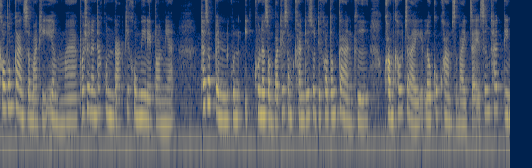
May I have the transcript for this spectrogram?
เขาต้องการสมาธิอย่างมาก เพราะฉะนั้นถ้าคนรักที่เขามีในตอนเนี้ยถ้าจะเป็นคุณอีกคุณสมบัติที่สำคัญที่สุดที่เขาต้องการคือความเข้าใจแล้วก็ความสบายใจ ซึ่งถ้าดิน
